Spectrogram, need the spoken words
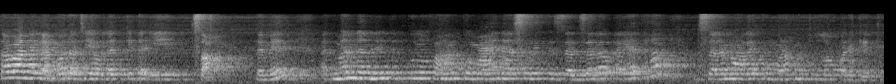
طبعا العبارة دي يا ولاد كده إيه؟ صح. تمام؟ أتمنى إن أنتم تكونوا فهمتوا معانا سورة الزلزلة وآياتها. السلام عليكم ورحمة الله وبركاته.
